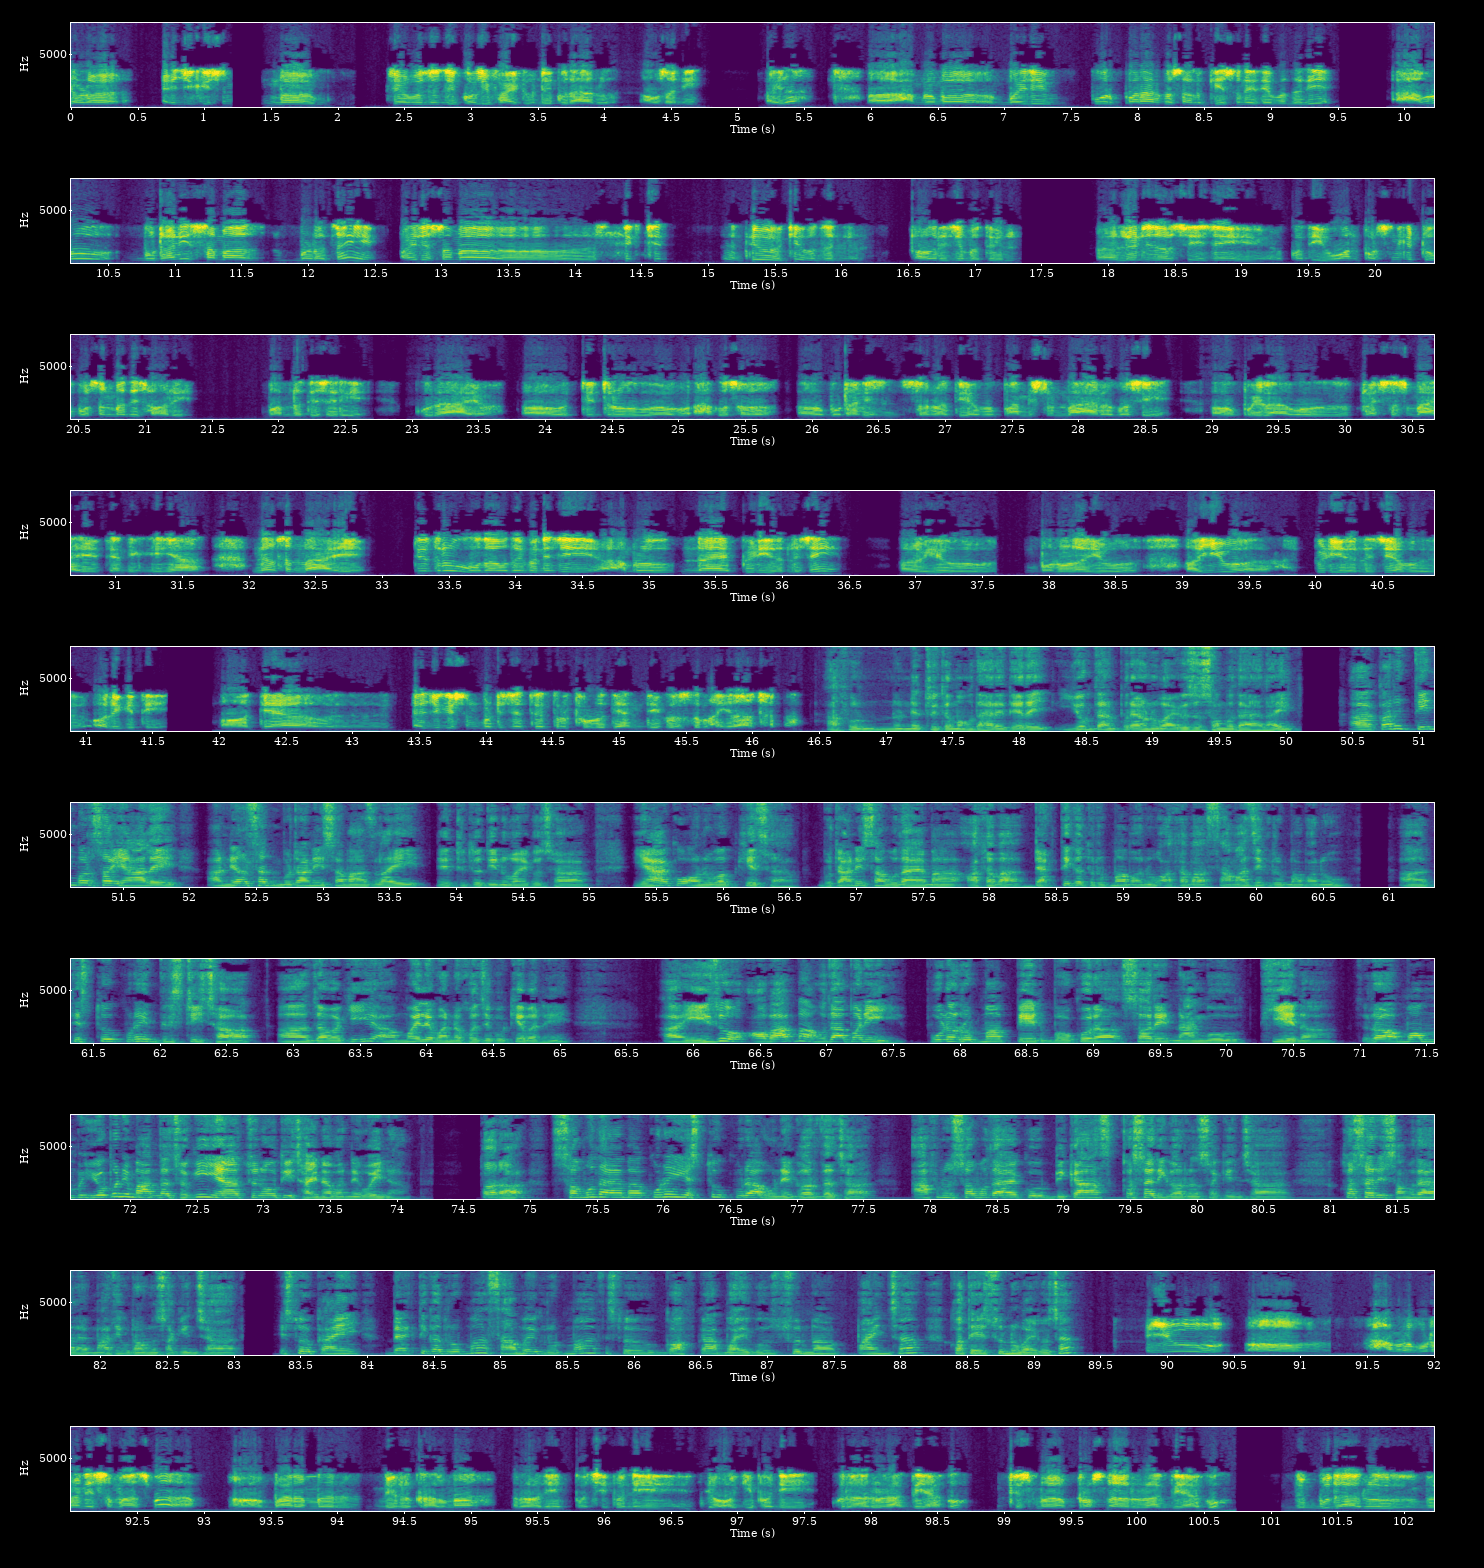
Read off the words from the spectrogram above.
एउटा एजुकेसनमा चाहिँ अब जुन चाहिँ क्वालिफाइड हुने कुराहरू आउँछ नि होइन हाम्रोमा मैले पोहोर परारको साल के सुनेको थिएँ भन्दाखेरि हाम्रो भुटानी समाजबाट चाहिँ अहिलेसम्म शिक्षित त्यो के भन्छ अङ्ग्रेजीमा त्यो लिटरेसी चाहिँ कति वान पर्सेन्ट कि टू पर्सेन्ट मात्रै छ अरे? भन्न त्यसरी कुरा आयो। त्यत्रो आएको छ। भुटानी शरणार्थी अब पामिस्टनमा आएर बसे। पहिला अब क्राइस्टसमा आए त्यहाँदेखि यहाँ नेल्सनमा आए। त्यत्रो हुँदाहुँदै पनि चाहिँ हाम्रो नयाँ पिँढीहरूले चाहिँ यो भनौँ न यो युवा पिँढीहरूले चाहिँ अब अलिकति त्यहाँ एजुकेसनपट्टि चाहिँ त्यत्रो ठुलो ध्यान दिएको जस्तो लागिरहेको छ। आफू नेतृत्वमा हुँदाखेरि धेरै योगदान पुर्याउनु भएको छ समुदायलाई। करिब तिन वर्ष यहाँले नेल्सन भुटानी समाजलाई नेतृत्व दिनुभएको छ। यहाँको अनुभव के छ? भुटानी समुदायमा अथवा व्यक्तिगत रूपमा भनौँ अथवा सामाजिक रूपमा भनौँ त्यस्तो कुनै दृष्टि छ? जब कि मैले भन्न खोजेको के भने हिजो अभावमा हुँदा पनि पूर्ण रूपमा पेट भोको र शरीर नाङ्गो थिएन र म यो पनि मान्दछु कि यहाँ चुनौती छैन भन्ने होइन। तर समुदायमा कुनै यस्तो कुरा हुने गर्दछ आफ्नो समुदायको विकास कसरी गर्न सकिन्छ कसरी समुदायलाई माथि उठाउन सकिन्छ यस्तो काहीँ व्यक्तिगत रूपमा सामूहिक रूपमा त्यस्तो गफका भएको सुन्न पाइन्छ? कतै सुन्नु भएको छ? यो हाम्रो भुटानी समाजमा बारम्बार मेरो कालमा र अनि पछि पनि त्यो अघि पनि कुराहरू राख्दै आएको। त्यसमा प्रश्नहरू राख्दै आएको। बुदाहरू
